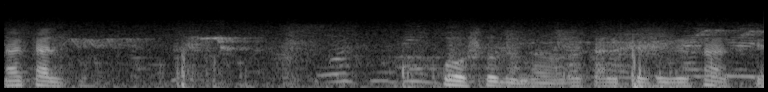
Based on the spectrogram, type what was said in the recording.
না কালকে। পরশু দিন কালকে গেছে আজকে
